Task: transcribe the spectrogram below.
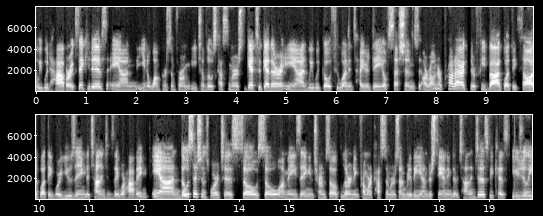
we would have our executives and, you know, one person from each of those customers get together and we would go through an entire day of sessions around our product, their feedback, what they thought, what they were using, the challenges they were having. And those sessions were just so, so amazing in terms of learning from our customers and really understanding their challenges because usually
